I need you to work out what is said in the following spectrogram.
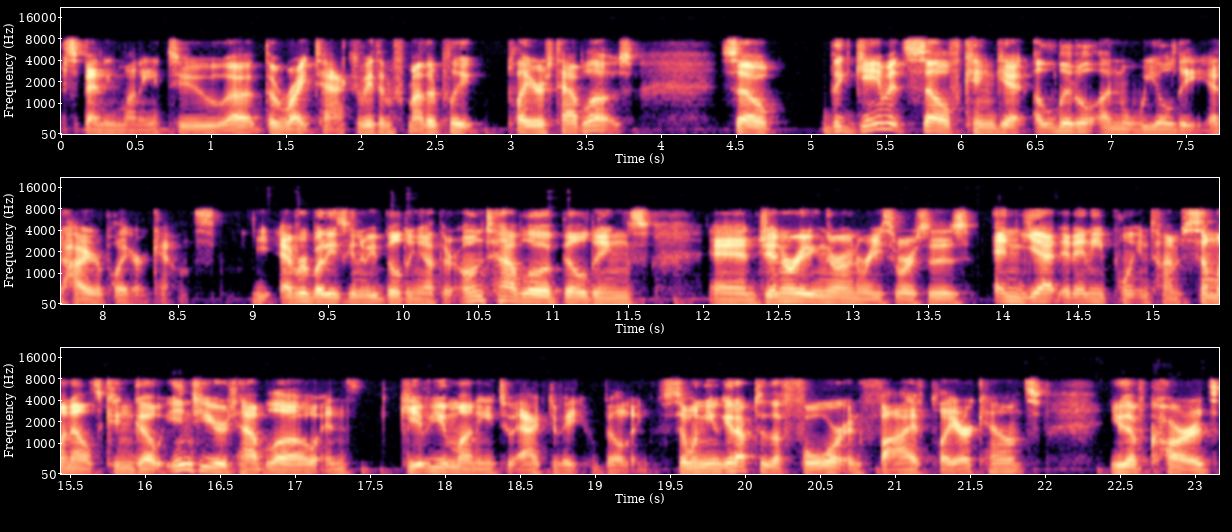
spending money to uh, the right to activate them from other pl- players' tableaus. So the game itself can get a little unwieldy at higher player counts. Everybody's going to be building out their own tableau of buildings and generating their own resources. And yet, at any point in time, someone else can go into your tableau and give you money to activate your building. So, when you get up to the four and five player counts, you have cards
